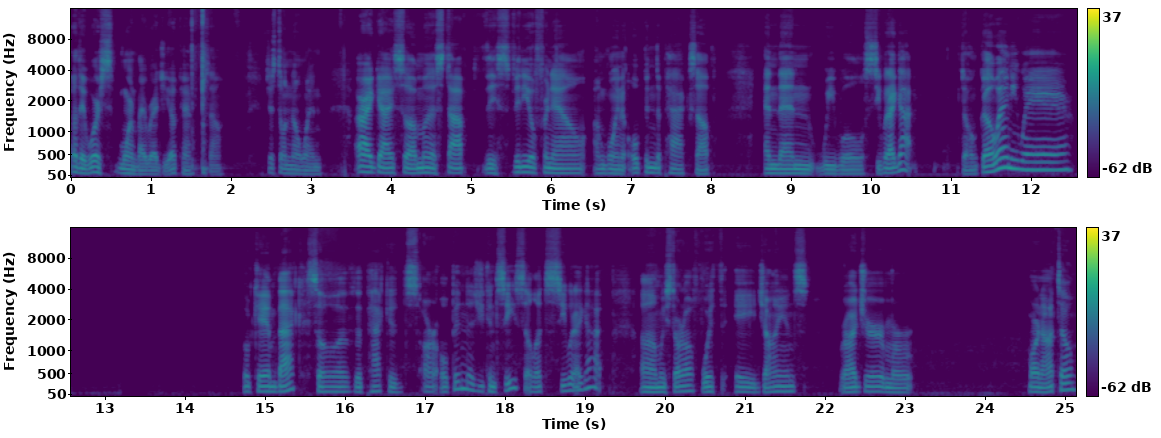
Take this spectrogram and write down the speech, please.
Oh, they were worn by Reggie. Okay, so just don't know when. All right, guys. So I'm gonna stop this video for now. I'm going to open the packs up, and then we will see what I got. Don't go anywhere. Okay, I'm back. So uh, the packets are open, as you can see. So let's see what I got. Um, we start off with a Giants Roger Mor Mornato.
